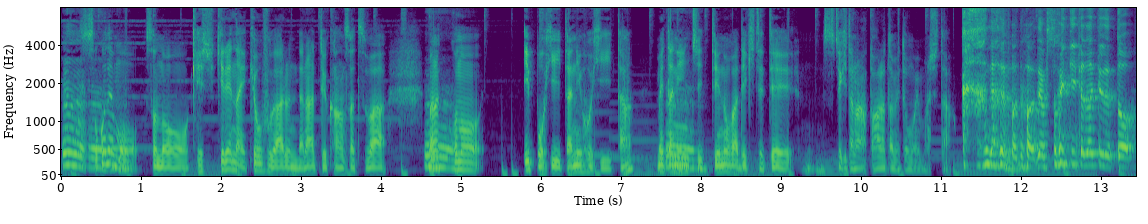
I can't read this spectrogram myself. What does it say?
うんうんそこでもその消しきれない恐怖があるんだなっていう観察は、まあ、うんこの一歩引いた二歩引いたメタ認知っていうのができてて素敵だなと改めて思いました。なるほど。でもそう言っていただけると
